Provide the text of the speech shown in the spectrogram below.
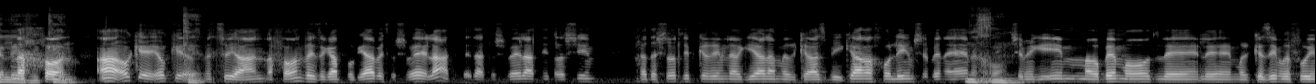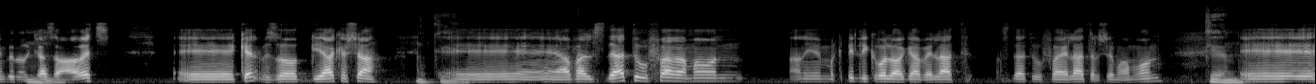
הלוי. נכון. כן. אה, אוקיי, אוקיי, כן. אז מצוין, נכון, וזה גם פוגע בתושבי אילת, אתה יודע, תושבי אילת נדרשים חדשות לבקרים להגיע למרכז, בעיקר החולים שביניהם, נכון. שמגיעים הרבה מאוד למרכזים רפואיים במרכז Mhm. הארץ. אה, כן, וזו פגיעה קשה. אוקיי. אה, אבל שדה התעופה רמון, אני מקפיד לקרוא לו אגב אילת, שדה התעופה אילת על שם רמון. כן. אה,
